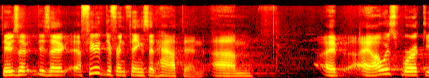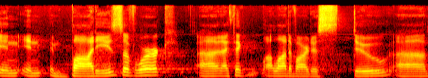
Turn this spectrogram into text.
There's a, there's a, a few different things that happen. Um, I, I, always work in, in, in bodies of work, uh, and I think a lot of artists do. Uh,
